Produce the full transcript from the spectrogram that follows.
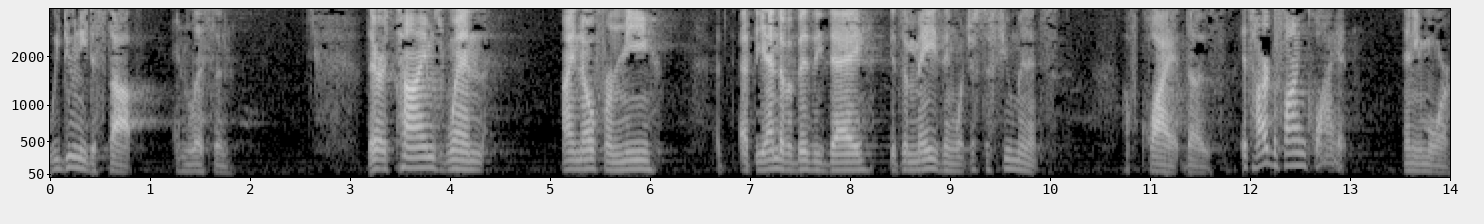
We do need to stop and listen. There's times when I know for me, at the end of a busy day, it's amazing what just a few minutes of quiet does. It's hard to find quiet anymore.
